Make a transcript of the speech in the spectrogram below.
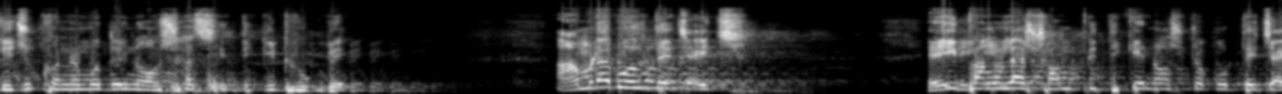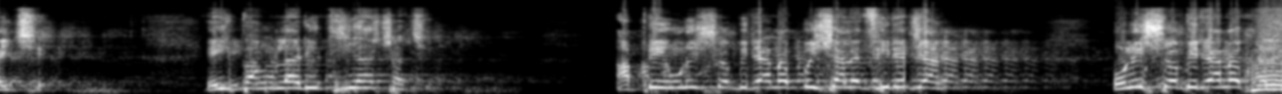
কিছুক্ষণের মধ্যেই নৌসাদ সিদ্দিকী ঢুকবে। আমরা বলতে চাইছি এই বাংলার সম্প্রীতিকে নষ্ট করতে চাইছে। এই বাংলার ইতিহাস আছে। আপনি উনিশশো বিরানব্বই সালে ফিরে যান। উনিশশো বিরানব্বই?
